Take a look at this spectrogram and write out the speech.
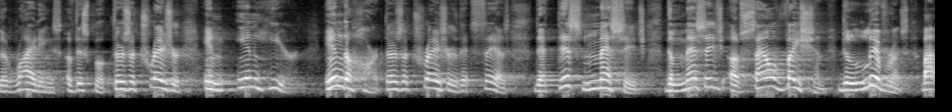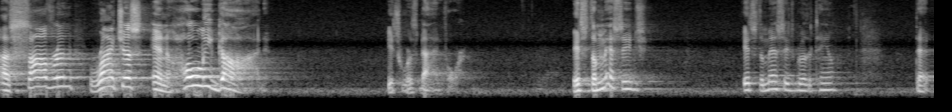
the writings of this book. There's a treasure in, in here, in the heart, there's a treasure that says that this message, the message of salvation, deliverance by a sovereign, righteous, and holy God, it's worth dying for. It's the message, it's the message, Brother Tim, that,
